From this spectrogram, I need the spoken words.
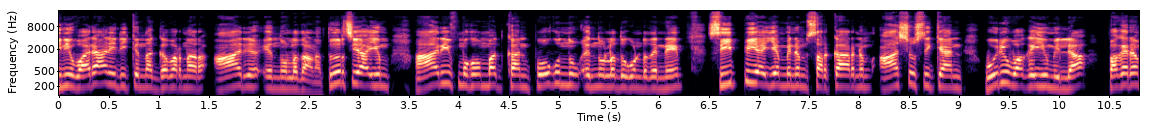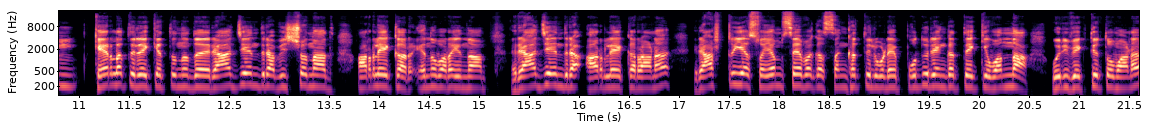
ഇനി വരാനിരിക്കുന്ന ഗവർണർ ആര് എന്നുള്ളതാണ്. തീർച്ചയായും ആരിഫ് മുഹമ്മദ് ഖാൻ പോകുന്നു എന്നുള്ളത് കൊണ്ട് തന്നെ സി പി ഐ എമ്മിനും സർക്കാരിനും ആശ്വസിക്കാൻ ഒരു വകയുമില്ല. പകരം കേരളത്തിലേക്ക് എത്തുന്നത് രാജേന്ദ്ര വിശ്വനാഥ് അർലേക്കർ എന്ന് പറയുന്ന രാജേന്ദ്ര അർലേക്കറാണ്. രാഷ്ട്രീയ സ്വയംസേവക സംഘത്തിലൂടെ പൊതുരംഗത്തേക്ക് വന്ന ഒരു വ്യക്തിത്വമാണ്.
